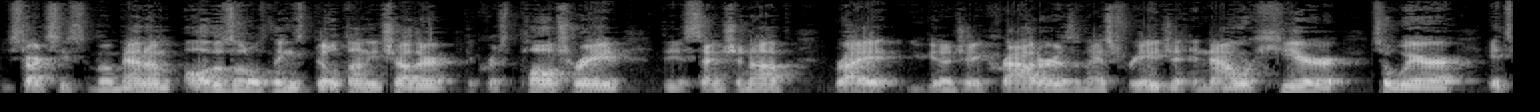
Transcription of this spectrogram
You start to see some momentum. All those little things built on each other. The Chris Paul trade, the ascension up right? You get a Jay Crowder as a nice free agent. And now we're here to where it's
